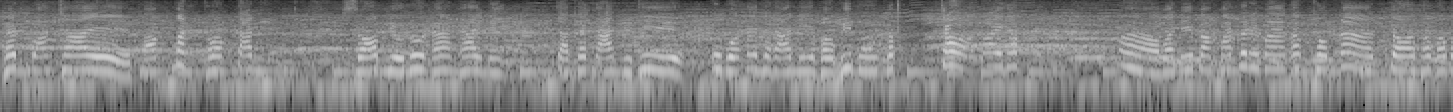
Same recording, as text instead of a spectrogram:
เพชรหวานชัยปากมัดคลองตันซ้อมอยู่นู่นฮะค่ายหนึ่งจัดการอยู่ที่อุบลราชธานีอำเภอพิบูลครับ เจาะไปครับวันนี้บางมันไม่ได้มาครับชมหน้าจอทบ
